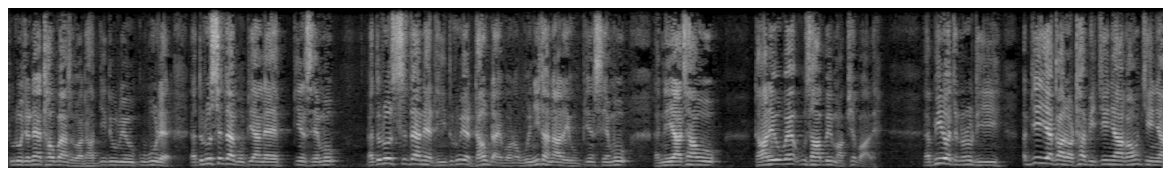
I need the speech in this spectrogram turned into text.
သူလိုချင်တဲ့အထောက်ပံ့ဆိုတာဒါပြည်သူတွေကို ကူဖို့တဲ့အဲသူတို့စစ်တပ်ကို ပြန်လဲပြင်ဆင်မှုအဲသူတို့စစ်တပ်နဲ့ဒီသူတို့ရဲ့ထောက်တိုင်ပေါ့နော်ဝင်ကြီးဌာနတွေကို ပြင်ဆင်မှုနေရာချဖို့ ဒါတွေကိုပဲ ဦးစားပေးမှာဖြစ်ပါတယ်အဲပြီးတော့ ကျွန်တော်တို့ဒီအပြစ်ရက်ကတော့ ထပ်ပြီး ကြီးညာကောင်းကြီးညာ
